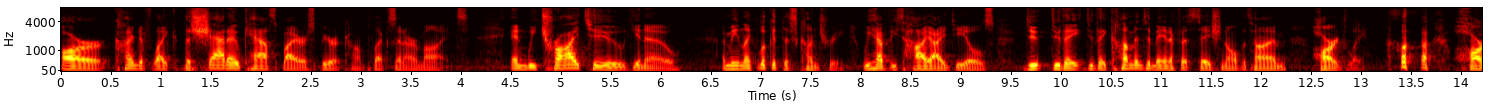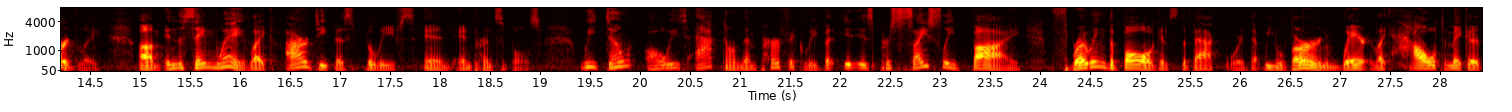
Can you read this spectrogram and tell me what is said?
are kind of like the shadow cast by our spirit complex in our minds. And we try to, you know, I mean, like, look at this country. We have these high ideals. Do, do they do they come into manifestation all the time? Hardly. Hardly. Um, in the same way, like our deepest beliefs and, and principles, we don't always act on them perfectly, but it is precisely by throwing the ball against the backboard that we learn where, like, how to make a,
